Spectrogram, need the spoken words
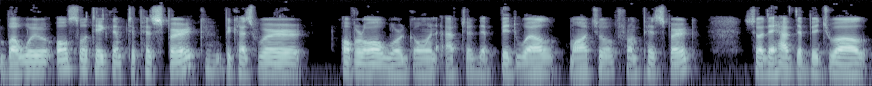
But we'll also take them to Pittsburgh because we're overall we're going after the Bidwell module from Pittsburgh. So they have the Bidwell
